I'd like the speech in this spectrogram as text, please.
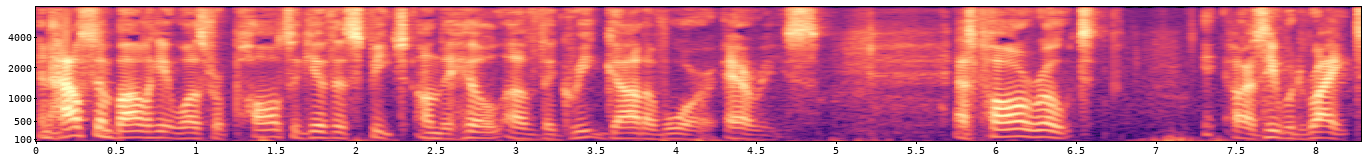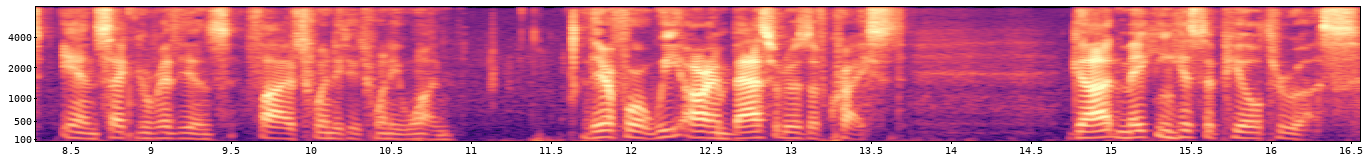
And how symbolic it was for Paul to give this speech on the hill of the Greek god of war, Ares. As Paul wrote, or as he would write in 2 Corinthians 5 20 21, Therefore we are ambassadors of Christ, God making his appeal through us.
